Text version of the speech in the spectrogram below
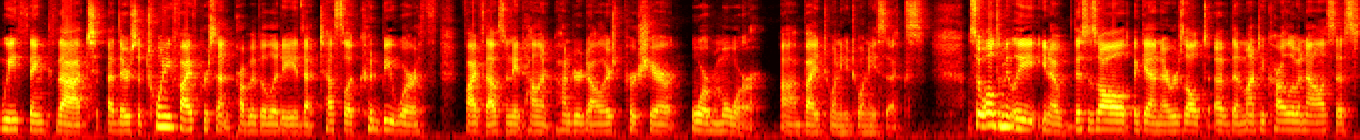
we think that uh, there's a 25% probability that Tesla could be worth $5,800 per share or more uh, by 2026. So ultimately, you know, this is all, again, a result of the Monte Carlo analysis.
